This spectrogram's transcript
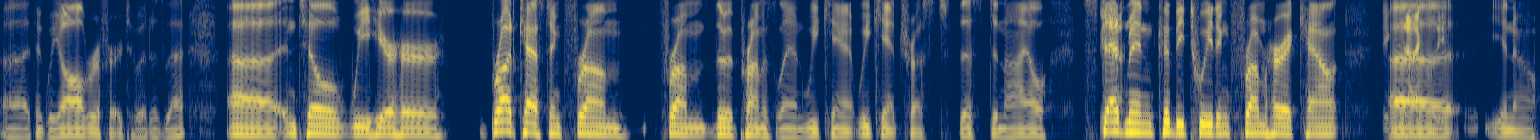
Uh, I think we all refer to it as that. Uh, until we hear her broadcasting from from the promised land, we can't we can't trust this denial. Stedman could be tweeting from her account. Exactly. uh, you know,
